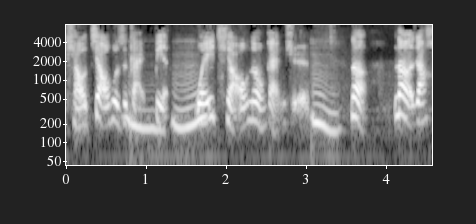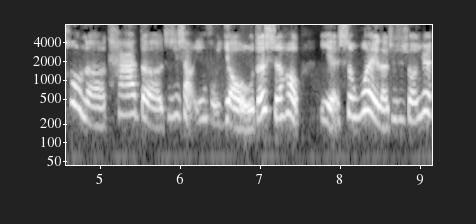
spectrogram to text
调教或者是改变、嗯嗯、微调那种感觉。嗯，那那然后呢，它的这些小音符有的时候也是为了，就是说，因为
